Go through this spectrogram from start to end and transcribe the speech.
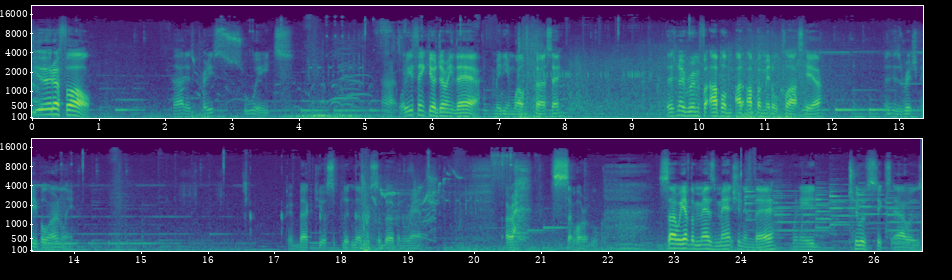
Beautiful. That is pretty sweet. Alright, what do you think you're doing there, medium wealth person? There's no room for upper, upper middle class here. This is rich people only. Go back to your split level suburban ranch. Alright, it's so horrible. So we have the Mez Mansion in there. We need two of six hours,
